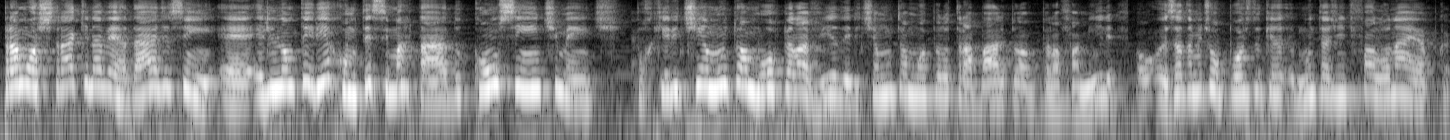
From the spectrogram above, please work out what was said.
para mostrar que na verdade, assim, é, ele não teria como ter se matado conscientemente. Porque ele tinha muito amor pela vida, ele tinha muito amor pelo trabalho, pela, pela família. Exatamente o oposto do que muita gente falou na época.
